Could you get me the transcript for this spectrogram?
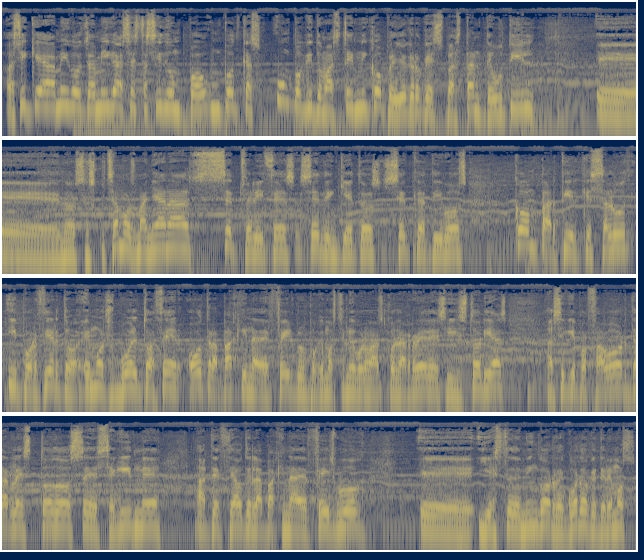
Así que amigos y amigas, este ha sido un, un podcast un poquito más técnico, pero yo creo que es bastante útil. Eh, nos escuchamos mañana. Sed felices, sed inquietos, sed creativos compartir, que es salud. Y por cierto, hemos vuelto a hacer otra página de Facebook porque hemos tenido problemas con las redes y historias. Así que por favor, darles todos, eh, seguidme a Out en la página de Facebook. Eh, y este domingo recuerdo que tenemos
